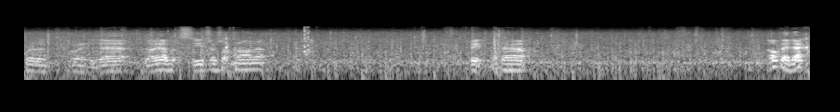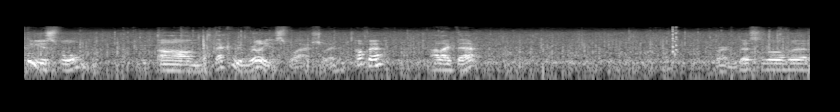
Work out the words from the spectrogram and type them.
Put it into that. Do I have seeds or something on it? Bait trap. Okay, that could be useful. Um, that could be really useful actually. Okay, I like that. Burn this a little bit.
